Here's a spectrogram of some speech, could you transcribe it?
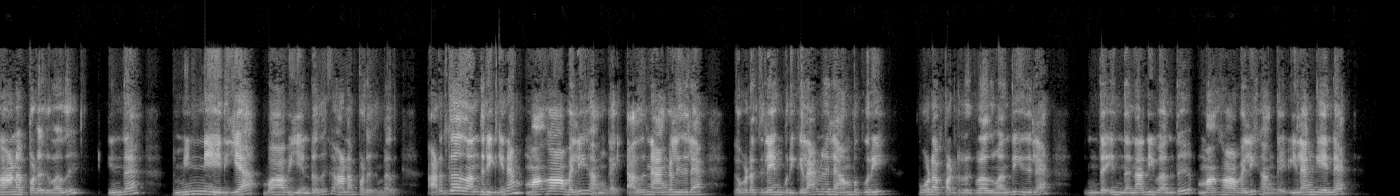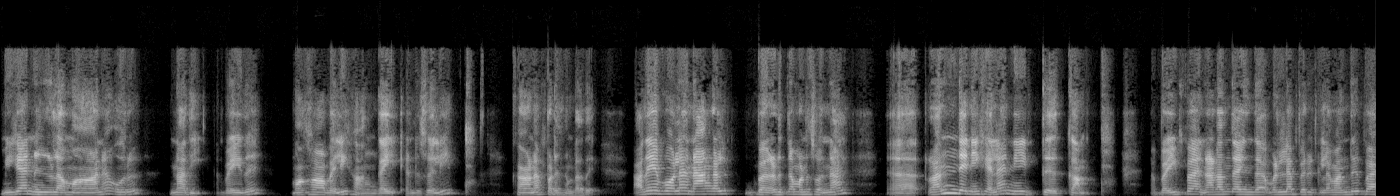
காணப்படுகிறது. இந்த மின்னேரியா வாவி என்றது காணப்படுகின்றது. அடுத்தது வந்திருக்கினா மகாவலி கங்கை. அது நாங்கள் இதில் இடத்துலையும் குறிக்கலாம். இதில் அம்புக்குறி போடப்பட்டிருக்கிறது வந்து இதில் இந்த இந்த நதி வந்து மகாவலி கங்கை. இலங்கையின் மிக நீளமான ஒரு நதி. அப்போ இது மகாவலி கங்கை என்று சொல்லி காணப்படுகின்றது. அதே போல் நாங்கள் இப்போ எடுத்தோம்னு சொன்னால் ரந்தனிகளை நீர்த்தேக்கம். அப்போ இப்போ நடந்த இந்த வெள்ளப்பெருக்கில் வந்து இப்போ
